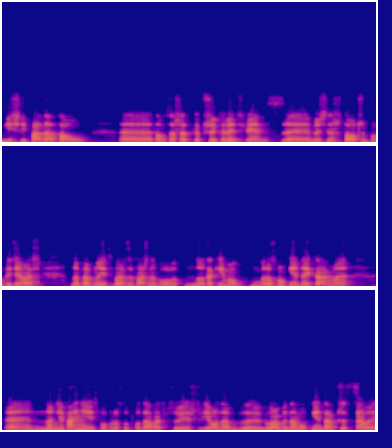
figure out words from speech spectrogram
jeśli pada, tą, tą saszetkę przykryć, więc myślę, że to, o czym powiedziałaś, na pewno jest bardzo ważne, bo no, takiej rozmokniętej karmy no nie fajnie jest po prostu podawać psu, jeżeli ona byłaby namoknięta przez cały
